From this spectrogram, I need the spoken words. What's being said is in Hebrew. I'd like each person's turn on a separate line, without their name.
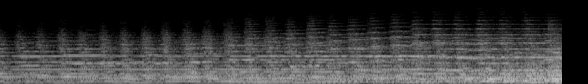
Thank you.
